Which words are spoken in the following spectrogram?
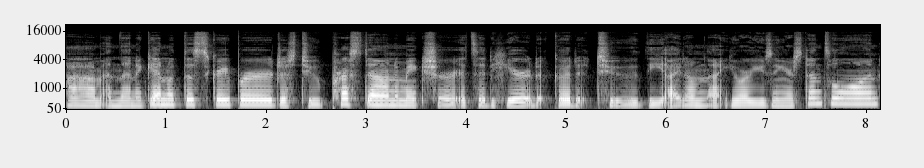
Um, and then again with the scraper, just to press down and make sure it's adhered good to the item that you are using your stencil on.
